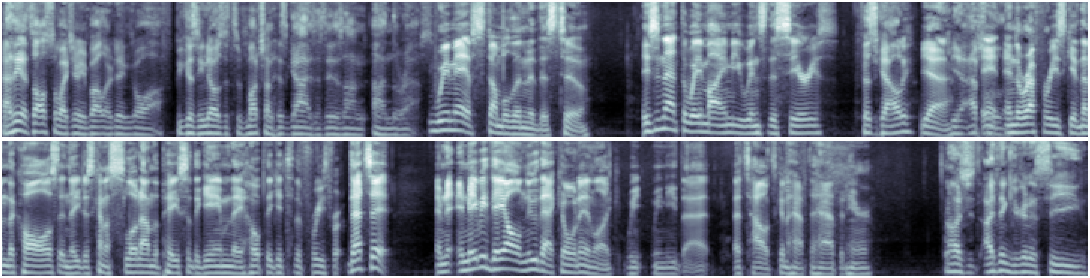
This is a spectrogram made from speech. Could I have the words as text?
I think that's also why Jimmy Butler didn't go off because he knows it's as much on his guys as it is on on the refs. We may have stumbled into this too. Isn't that the way Miami wins this series? Physicality? Yeah. Yeah, absolutely. And, and the referees give them the calls and they just kind of slow down the pace of the game and they hope they get to the free throw. That's it. And, and maybe they all knew that going in. Like, we, we need that. That's how it's going to have to happen here. I, just, I think you're going to see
